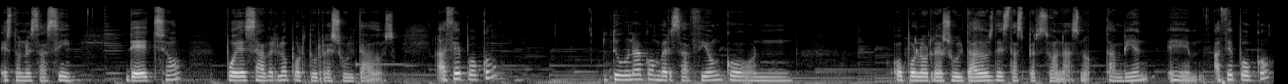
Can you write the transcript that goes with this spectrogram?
esto no es así. De hecho, puedes saberlo por tus resultados. Hace poco tuve una conversación con o por los resultados de estas personas, ¿no? También eh, hace poco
